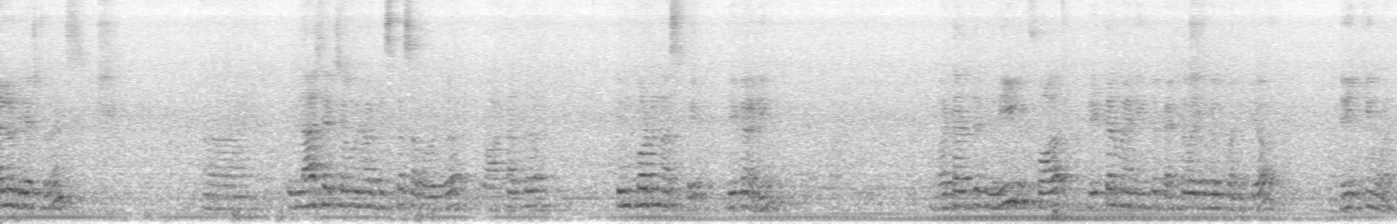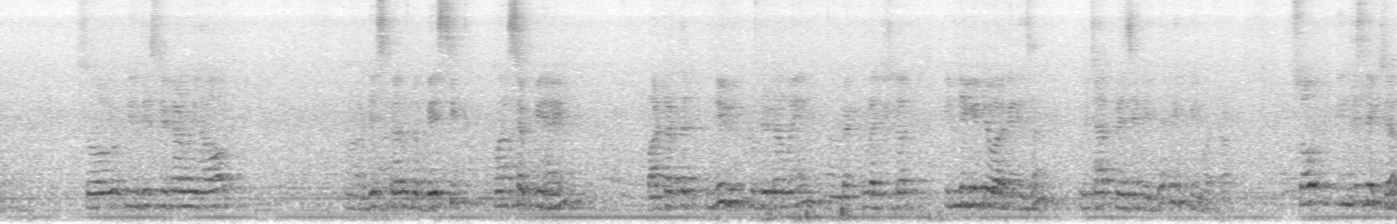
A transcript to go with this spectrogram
Hello dear students. Uh, in last lecture we have discussed about the what are the important aspect regarding what are the need for determining the bacteriological quality of drinking water. So in this regard we have uh, discussed the basic concept behind what are the need to determine uh, bacteriological indicative organism which are present in the drinking water. So in this lecture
